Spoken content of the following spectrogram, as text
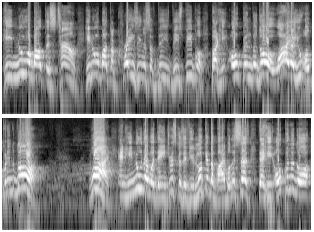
He knew about this town. He knew about the craziness of these, these people, but he opened the door. Why are you opening the door? Why? And he knew that were dangerous because if you look at the Bible, it says that he opened the door,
